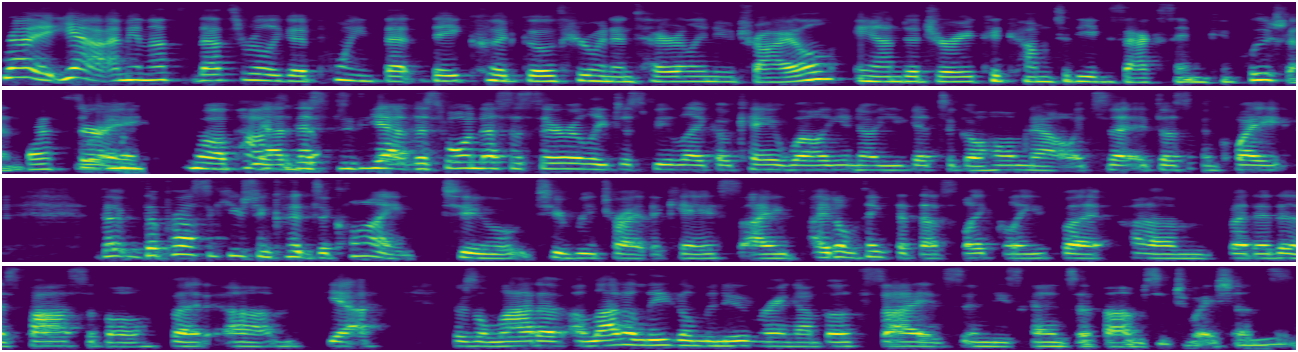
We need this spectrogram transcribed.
right yeah i mean that's that's a really good point that they could go through an entirely new trial and a jury could come to the exact same conclusion that's certainly right. you know, a possibility. yeah this yeah this won't necessarily just be like okay well you know you get to go home now it's it doesn't quite the, the prosecution could decline to to retry the case i i don't think that that's likely but um but it is possible but um yeah there's a lot of a lot of legal maneuvering on both sides in these kinds of um, situations.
